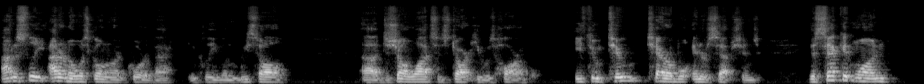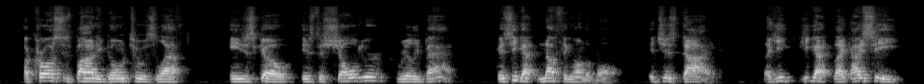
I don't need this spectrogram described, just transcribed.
honestly, I don't know what's going on at quarterback in Cleveland. We saw uh, Deshaun Watson start; he was horrible. He threw two terrible interceptions. The second one across his body, going to his left, and you just go, "Is the shoulder really bad?" Because he got nothing on the ball; it just died. Like he he got like I see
